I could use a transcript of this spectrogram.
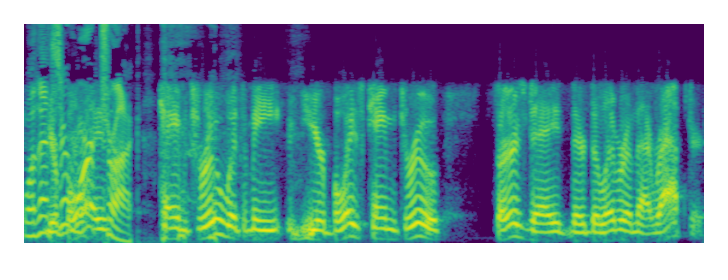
Well, that's your their work boys truck. came through with me. Your boys came through Thursday. They're delivering that Raptor.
